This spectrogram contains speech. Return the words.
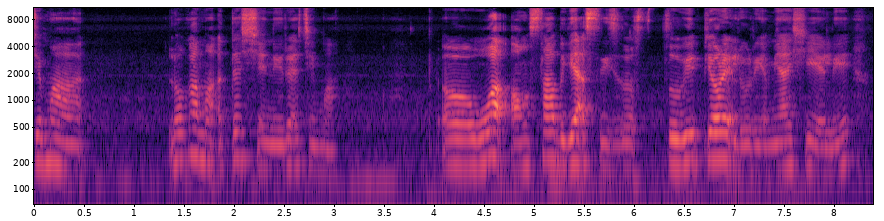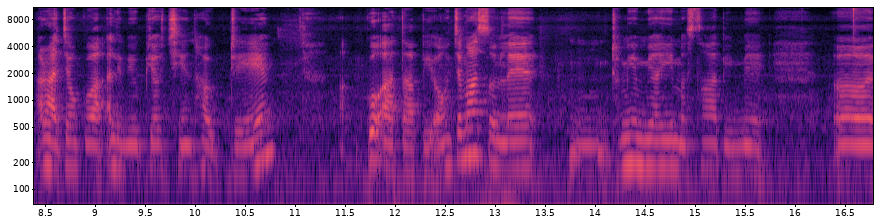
ဒီမှာလောကမှာအသက်ရှင်နေတဲ့အချိန်မှာအော်ဝတ်အောင်စားပြရစီဆိုဆိုပြီးပြောတဲ့လူတွေအများကြီးရှိရလေအဲ့ဒါကြောင့်ကိုကအဲ့လိုမျိုးပြောချင်းဟုတ်တယ်ကိုအာသာပြေအောင်ကျမဆိုလဲထမင်းအများကြီးမစားပြီးမဲ့အာ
